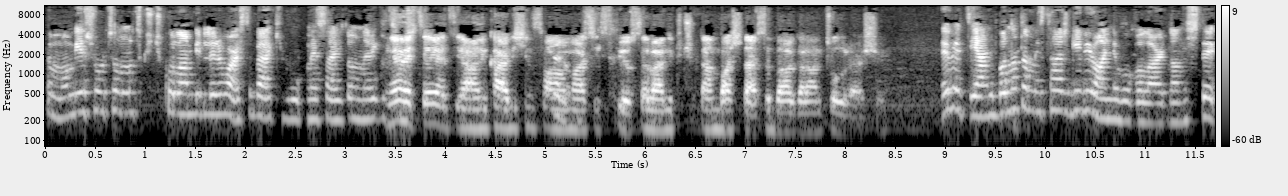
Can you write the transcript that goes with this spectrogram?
Tamam yaş ortalaması küçük olan birileri varsa belki bu mesajda onlara gitmiş. Evet evet yani kardeşiniz falan varsa istiyorsa ben de küçükten başlarsa daha garanti olur her şey. Evet yani bana da mesaj geliyor anne babalardan. İşte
